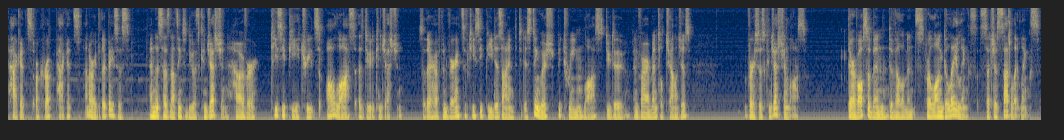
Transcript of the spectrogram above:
packets or corrupt packets on a regular basis. And this has nothing to do with congestion. However, TCP treats all loss as due to congestion. So there have been variants of TCP designed to distinguish between loss due to environmental challenges versus congestion loss. There have also been developments for long delay links, such as satellite links.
